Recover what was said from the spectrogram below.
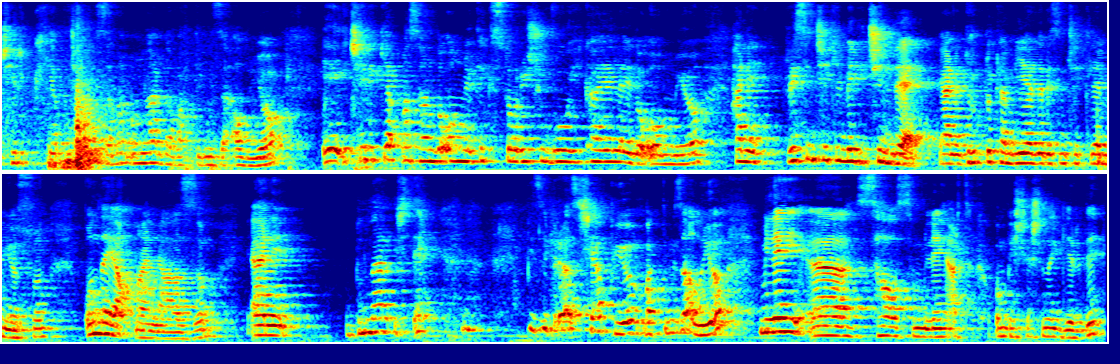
içerik yapacağım zaman onlar da vaktimizi alıyor. E, içerik yapmasan da olmuyor. Tek story şu bu hikayeyle de olmuyor. Hani resim çekilmek için de yani durup dururken bir yerde resim çekilemiyorsun. Onu da yapman lazım. Yani bunlar işte bizi biraz şey yapıyor, vaktimizi alıyor. Miley e, sağ olsun Miley artık 15 yaşına girdi.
